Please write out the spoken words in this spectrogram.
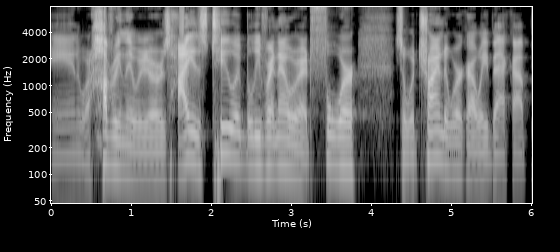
and we're hovering there. We're as high as two, I believe, right now. We're at four. So we're trying to work our way back up.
